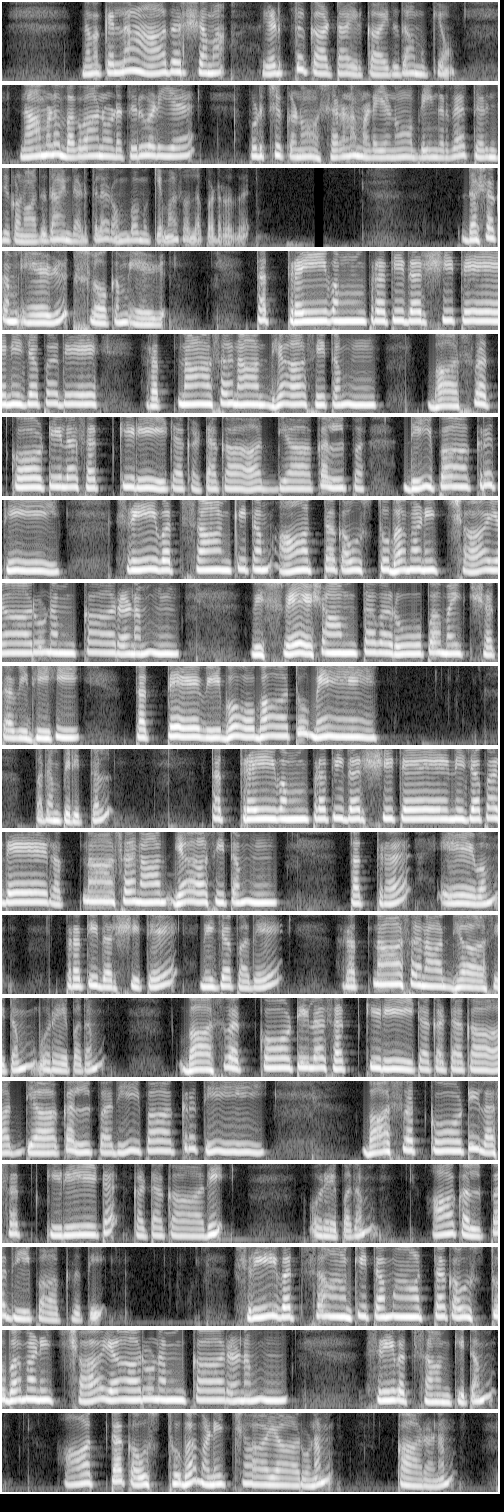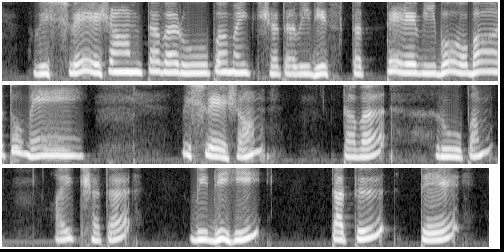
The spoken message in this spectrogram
நமக்கெல்லாம் ஆதர்ஷமாக எடுத்துக்காட்டாக இருக்கா. இதுதான் முக்கியம். நாமளும் பகவானோட திருவடியை பிடிச்சிக்கணும் சரணம் அடையணும் அப்படிங்கிறத தெரிஞ்சுக்கணும் அதுதான் இந்த இடத்துல ரொம்ப முக்கியமாக சொல்லப்படுறது தசகம் ஏழு ஸ்லோகம் ஏழு தத்ரைவம் பிரதிதர்ஷிதே நிஜபதே ரத்னாசனாத்தியாசிதம் भास्वत्कोटिलसत्किरीटकटकाद्याकल्पदीपाकृती श्रीवत्साङ्कितम् आत्तकौस्तुभमणिच्छायारुणं कारणं विश्वेषां तव रूपमैक्षतविधिः तत्ते विभो भातु मे। पदं पिरित्तल्। तत्रैवं प्रतिदर्शिते निजपदे रत्नासनाध्यासितं तत्र एवं प्रतिदर्शिते निजपदे रत्नासनाध्यासितं उरेपदं भास्वत्कोटिलसत्किरीटकटकाद्याकल्पदीपाकृती भास्वत्कोटिलसत्किरीटकटकादि ओरेपदम् आकल्पदीपाकृति श्रीवत्साङ्कितमात्तकौस्तुभमणिच्छायारुणं कारणं श्रीवत्साङ्कितम् आत्तकौस्तुभमणिच्छायारुणं कारणं विश्वेषां तव रूपमैक्षतविधिस्तत्ते विभो भातु मे विश्वेषां तव रूपम् ऐक्षत विधिः तत् ते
